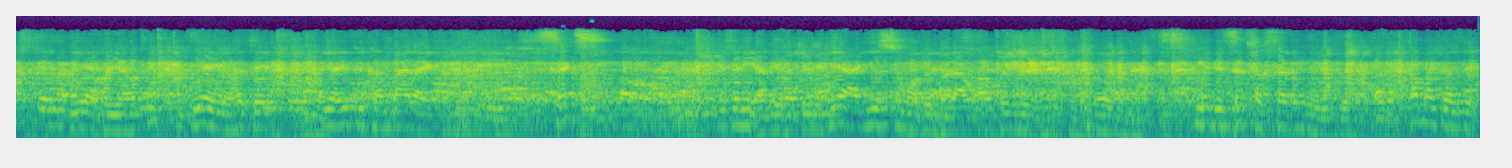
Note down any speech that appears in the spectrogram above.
Yeah. For your hotel? Yeah. Yeah, if you can buy like six. Is any other that? Yeah, I use some of it, but I'll, I'll bring you the next one. So maybe six or seven will be good. How much was it?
